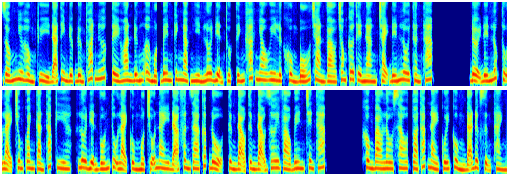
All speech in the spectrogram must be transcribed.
Giống như Hồng Thủy đã tìm được đường thoát nước, tề hoan đứng ở một bên kinh ngạc nhìn lôi điện thuộc tính khác nhau uy lực khủng bố tràn vào trong cơ thể nàng chạy đến lôi thần tháp. Đợi đến lúc tụ lại chung quanh tàn tháp kia, lôi điện vốn tụ lại cùng một chỗ này đã phân ra cấp độ, từng đạo từng đạo rơi vào bên trên tháp. Không bao lâu sau tòa tháp này cuối cùng đã được dựng thành.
